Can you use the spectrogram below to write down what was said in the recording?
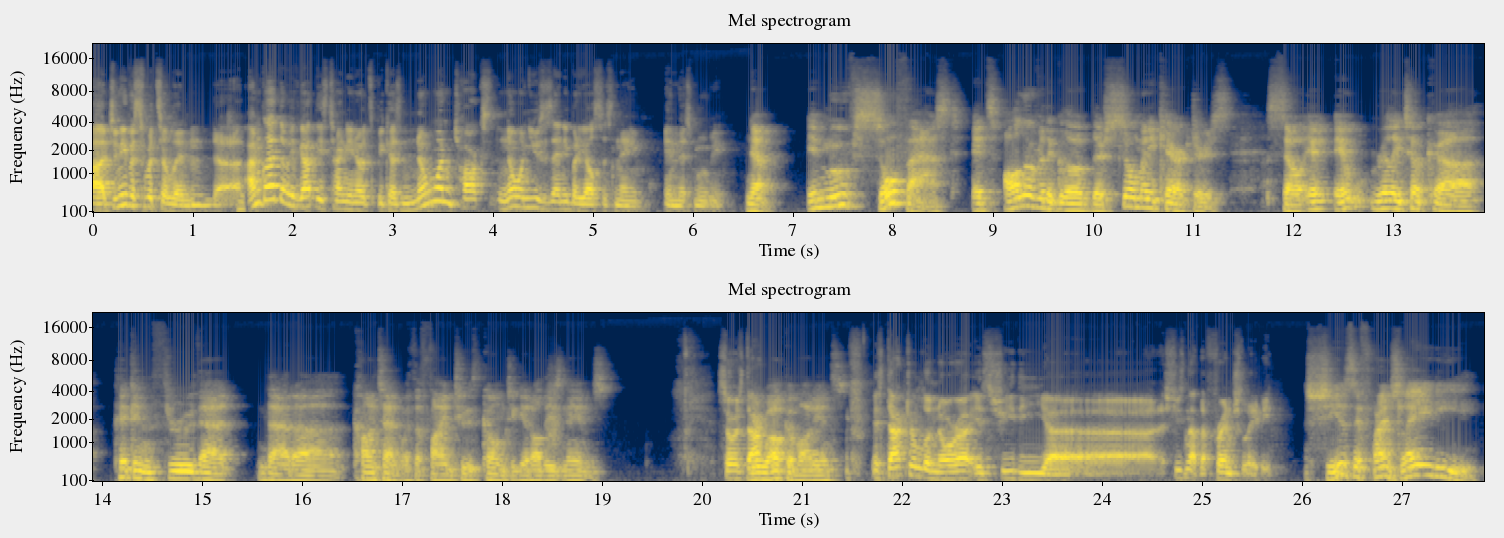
Uh, Geneva, Switzerland. Uh, I'm glad that we've got these tiny notes because no one talks, no one uses anybody else's name in this movie. No, it moves so fast. It's all over the globe. There's so many characters. So it, it really took uh, picking through that that uh, content with a fine tooth comb to get all these names. So is You're welcome, audience. is Doctor Lenora? Is she the? Uh, she's not the French lady. She is the French lady.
